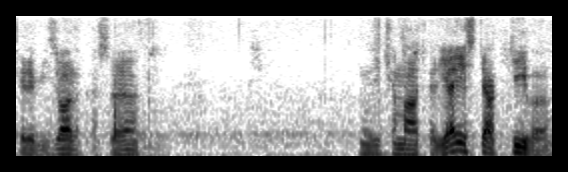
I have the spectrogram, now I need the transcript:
plăcere vizuală, ca să nu zicem altfel. Ea este activă,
